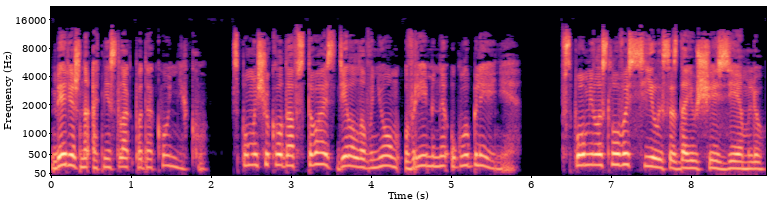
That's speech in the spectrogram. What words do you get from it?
Бережно отнесла к подоконнику, с помощью колдовства сделала в нем временное углубление. Вспомнила слово «силы», создающее землю.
